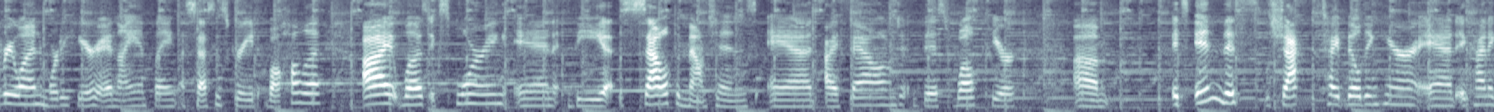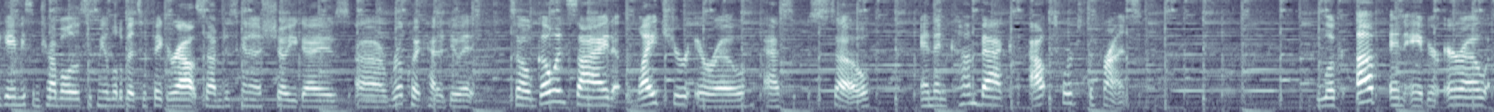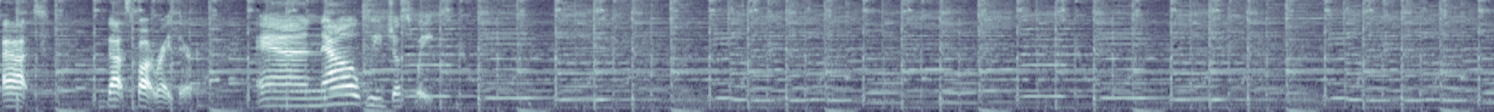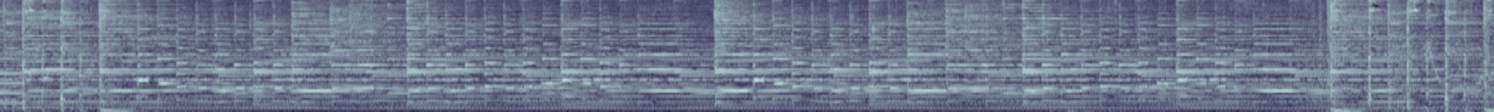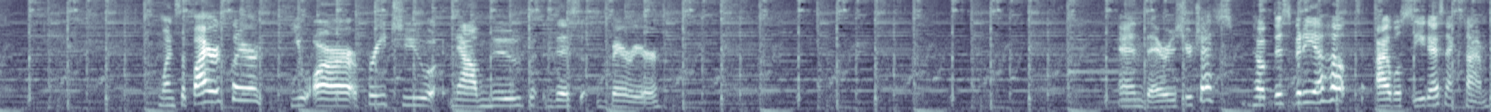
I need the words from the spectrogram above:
everyone, Morty here, and I am playing Assassin's Creed Valhalla. I was exploring in the South Mountains, and I found this wealth here. Um, it's in this shack type building here, and it kind of gave me some trouble. It took me a little bit to figure out, so I'm just going to show you guys uh, real quick how to do it. So go inside, light your arrow as so, and then come back out towards the front look up and aim your arrow at that spot right there. And now we just wait. Once the fire is clear, you are free to now move this barrier. And there is your chest. Hope this video helped. I will see you guys next time.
